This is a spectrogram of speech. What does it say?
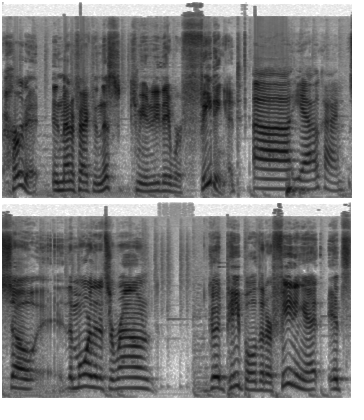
hurt it. In matter of fact, in this community, they were feeding it. Uh yeah, okay. So the more that it's around good people that are feeding it, it's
